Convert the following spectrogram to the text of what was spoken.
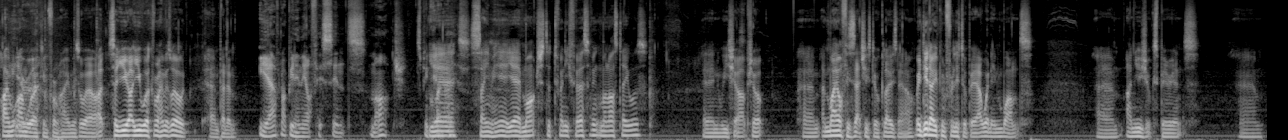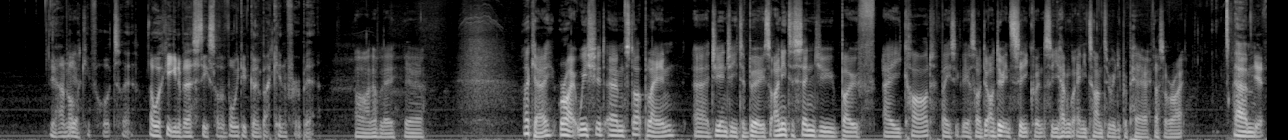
I'm I'm working from home as well. Uh, So you are you working from home as well, um, Pelham? Yeah, I've not been in the office since March. It's been quite Yeah, nice. same here. Yeah, March the twenty first. I think my last day was, and then we shut up shop. Um, and my office is actually still closed now. We did open for a little bit. I went in once. Um, unusual experience. Um, Yeah, I'm not Yeah. looking forward to it. I work at university, so I've avoided going back in for a bit. Oh, lovely. Yeah. Okay, right. We should um, start playing uh, GNG Taboo. So I need to send you both a card, basically. So I'll do, I'll do it in sequence, so you haven't got any time to really prepare, if that's all right. Um, Yeah.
